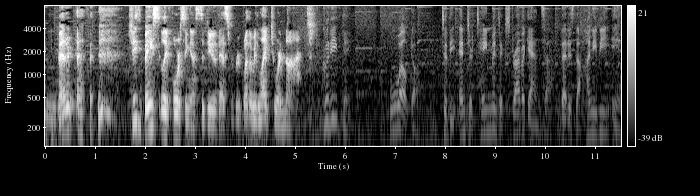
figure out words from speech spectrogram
better. She's basically forcing us to do this, whether we like to or not. Good evening. Welcome to the entertainment extravaganza that is the Honeybee Inn.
